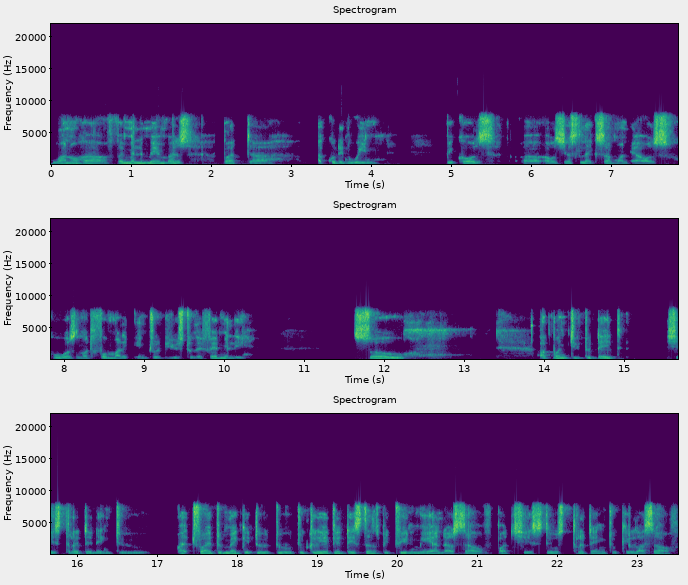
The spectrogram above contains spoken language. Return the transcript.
one of her family members, but uh, I couldn't win because uh, I was just like someone else who was not formally introduced to the family. So, up until to date, she's threatening to. I tried to make it to, to, to create a distance between me and herself, but she's still threatening to kill herself.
